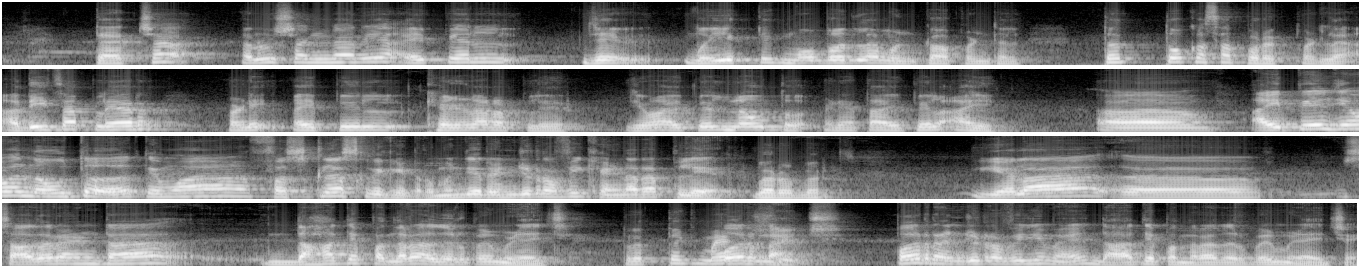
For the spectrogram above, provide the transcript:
त्याच्या अनुषंगाने आय पी एल जे वैयक्तिक मोबदला म्हणतो आपण त्याला तर तो कसा फरक पडला? आधीचा प्लेअर आणि आय पी एल खेळणारा प्लेअर जेव्हा आय पी एल नव्हतं आणि आता आय पी एल आहे. आय पी एल जेव्हा नव्हतं तेव्हा फर्स्ट क्लास क्रिकेटर म्हणजे रणजी ट्रॉफी खेळणारा प्लेअर बरोबर. याला साधारणतः दहा ते पंधरा हजार रुपये मिळायचे. प्रत्येक पर मॅच पर रणजी ट्रॉफीची मॅच दहा ते पंधरा हजार रुपये मिळायचे.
